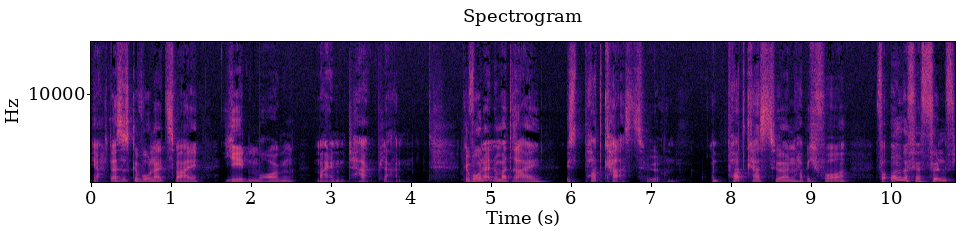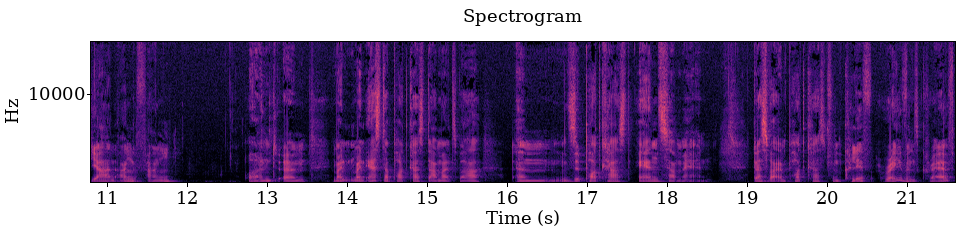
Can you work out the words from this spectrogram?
Ja, das ist Gewohnheit 2, jeden Morgen meinen Tag planen. Gewohnheit Nummer 3 ist Podcasts hören. Und Podcasts hören habe ich vor, vor ungefähr fünf Jahren angefangen. Und ähm, mein, mein erster Podcast damals war ähm, The Podcast Answer Man. Das war ein Podcast von Cliff Ravenscraft,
